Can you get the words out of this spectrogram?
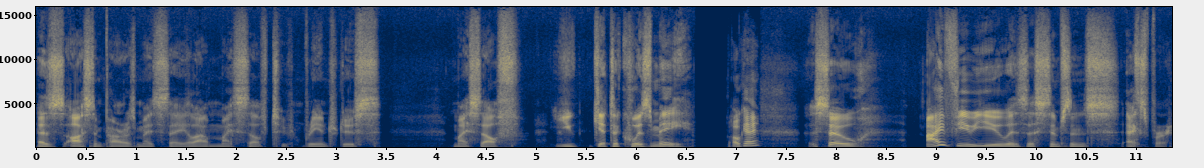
As Austin Powers might say, allow myself to reintroduce myself. You get to quiz me. Okay. So I view you as a Simpsons expert,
